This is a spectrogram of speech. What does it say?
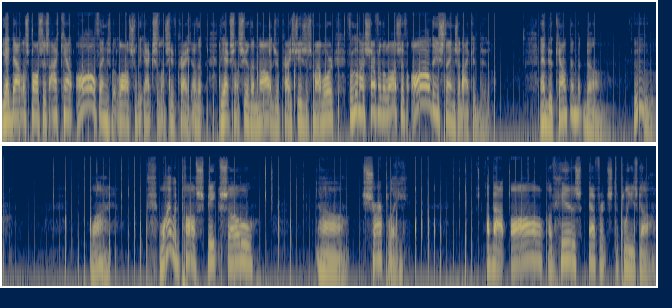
Yea, doubtless Paul says, I count all things but loss for the excellency of Christ, of the, the excellency of the knowledge of Christ Jesus my Lord, for whom I suffer the loss of all these things that I could do, and to count them but dung. Ooh. Why? Why would Paul speak so uh, sharply about all of his efforts to please God,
